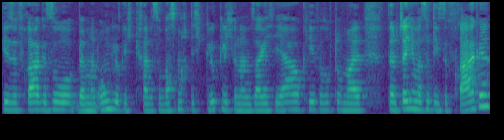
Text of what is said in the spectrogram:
diese Frage so, wenn man unglücklich gerade so, was macht dich glücklich? Und dann sage ich, ja, okay, versuch doch mal, dann stelle ich immer so diese Frage,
